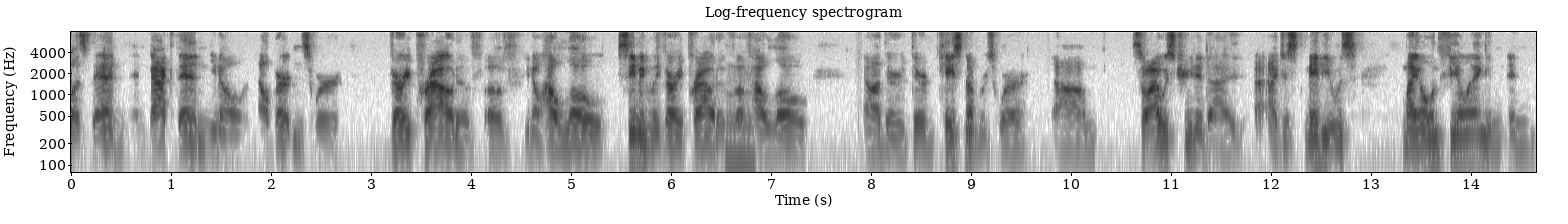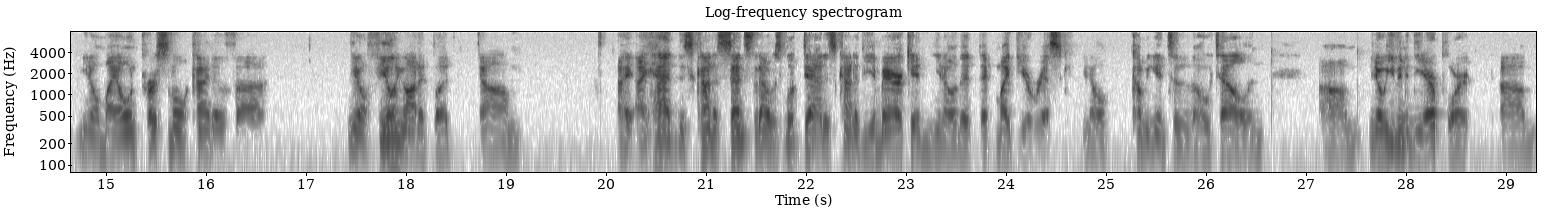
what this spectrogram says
was then. And back then, you know, Albertans were very proud of, of you know, how low, seemingly very proud of, mm. of how low uh, their, their case numbers were. Um, so I was treated, I, I just, maybe it was my own feeling and, and you know, my own personal kind of, uh, you know, feeling on it. But um, I, I had this kind of sense that I was looked at as kind of the American, you know, that, that might be a risk, you know, coming into the hotel. And, um, you know, even in the airport. Um,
